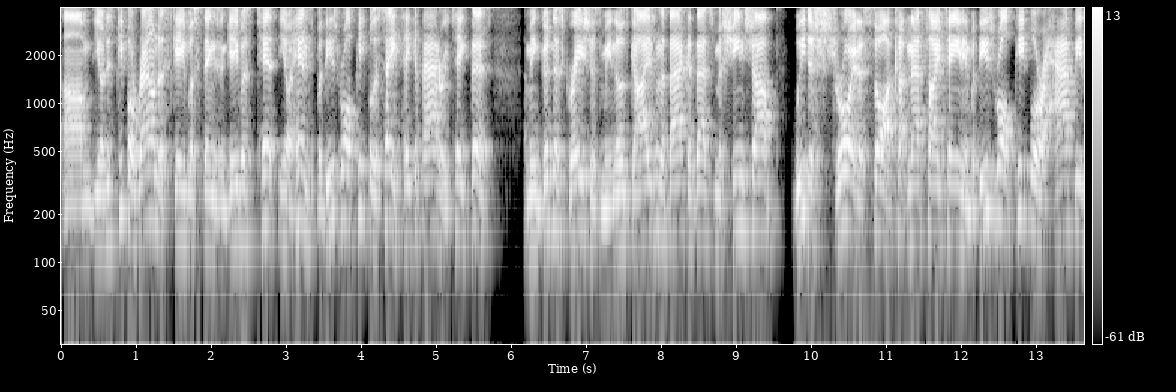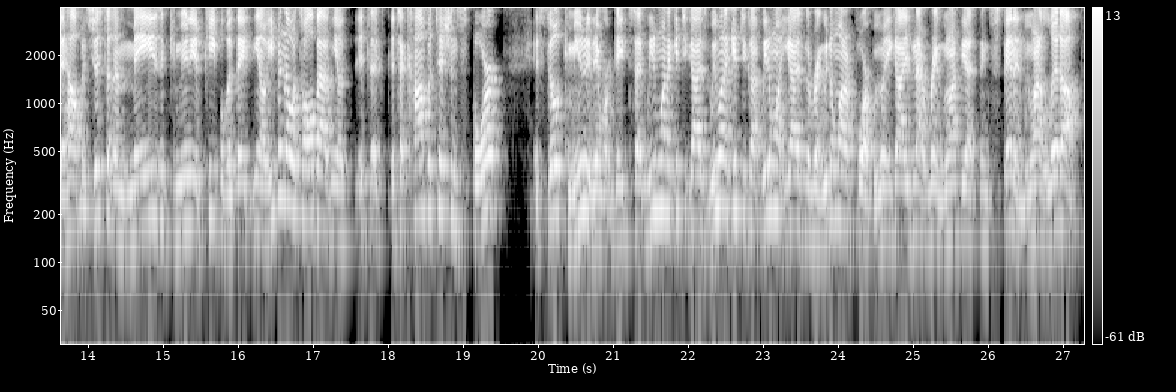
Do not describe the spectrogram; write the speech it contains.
Um, you know, just people around us gave us things and gave us t- you know hints. But these were all people to say, take a battery, take this. I mean, goodness gracious. I mean, those guys in the back of that machine shop, we destroyed a saw cutting that titanium. But these were all people who are happy to help. It's just an amazing community of people that they, you know, even though it's all about, you know, it's a it's a competition sport. It's still a community. They were they said we want to get you guys. We want to get you guys. We don't want you guys in the ring. We don't want a fourth. We want you guys in that ring. We want that uh, thing spinning. We want it lit up.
